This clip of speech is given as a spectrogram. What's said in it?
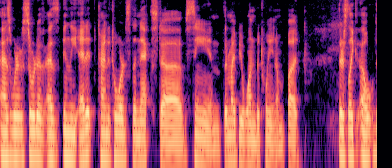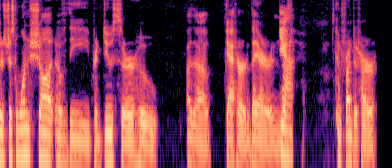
as we're sort of as in the edit, kind of towards the next uh, scene. There might be one between them, but there's like oh, there's just one shot of the producer who uh, uh, got her there and Yeah. confronted her.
